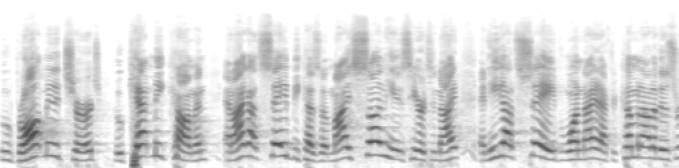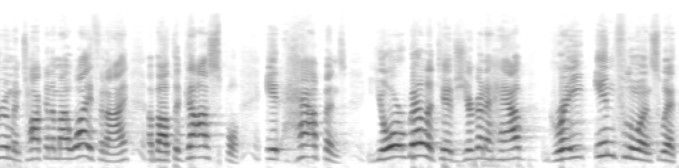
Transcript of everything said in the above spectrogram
who brought me to church, who kept me coming, and I got saved because of. My son He is here tonight, and he got saved one night after coming out of his room and talking to my wife and I about the gospel. It happens. Your relatives, you're going to have great influence with.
